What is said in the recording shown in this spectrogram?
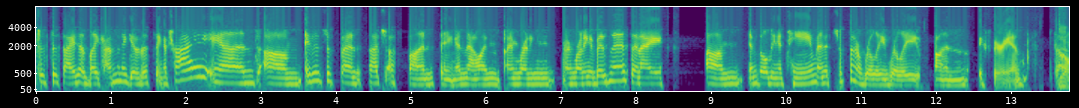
just decided like I'm going to give this thing a try, and um, it has just been such a fun thing. And now I'm I'm running I'm running a business, and I um, am building a team, and it's just been a really really fun experience. So yeah,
